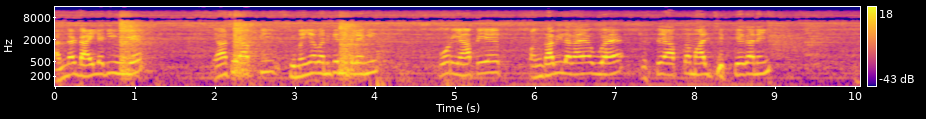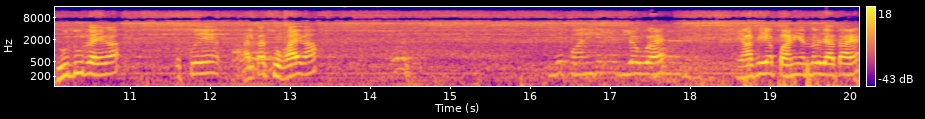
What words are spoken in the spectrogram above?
अंदर डाई लगी हुई है। यहाँ से आपकी सिमैया बन के निकलेंगी। और यहाँ पे पंखा भी लगाया हुआ है, जिससे आपका माल चिपकेगा नहीं दूर दूर रहेगा। उसको ये हल्का सुखाएगा। ये पानी के लिए दिया हुआ है। यहाँ से यह पानी अंदर जाता है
